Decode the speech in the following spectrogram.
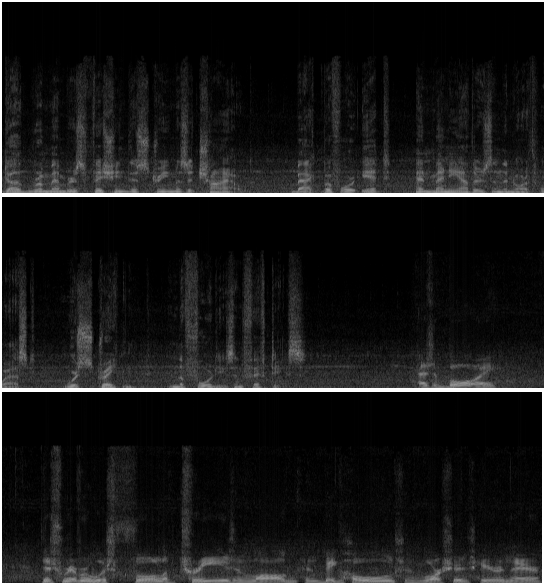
Doug remembers fishing this stream as a child, back before it and many others in the Northwest were straightened in the 40s and 50s. As a boy, this river was full of trees and logs and big holes and washes here and there,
